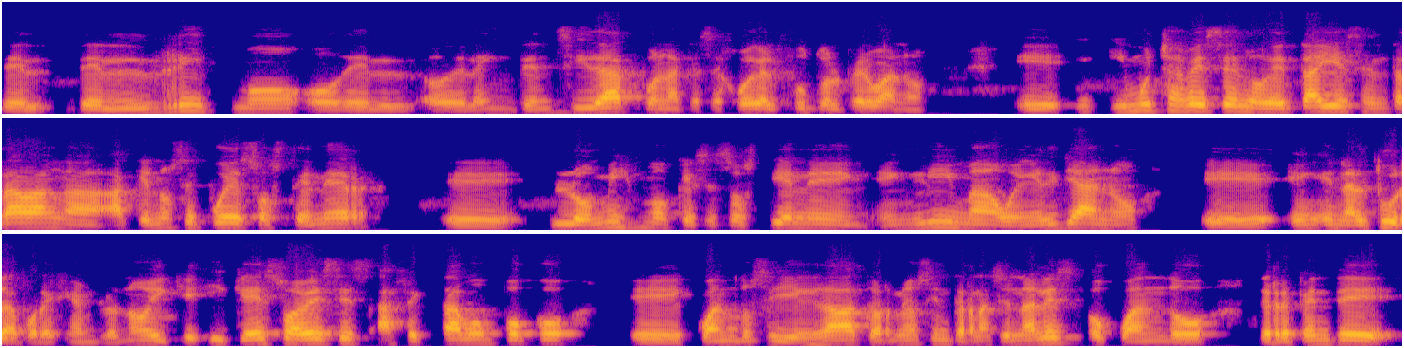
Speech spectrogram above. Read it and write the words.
del, ritmo o, del, o, de la intensidad con la que se juega el fútbol peruano. Eh, y, muchas veces los detalles entraban a, que no se puede sostener eh, lo mismo que se sostiene en, Lima o en el llano, eh, en, altura, por ejemplo, ¿no? Y que, y que, eso a veces afectaba un poco cuando se llegaba a torneos internacionales o cuando de repente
